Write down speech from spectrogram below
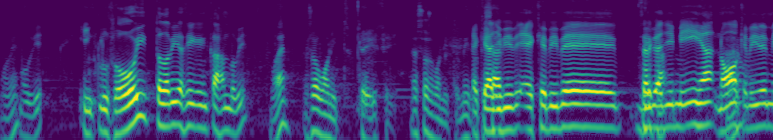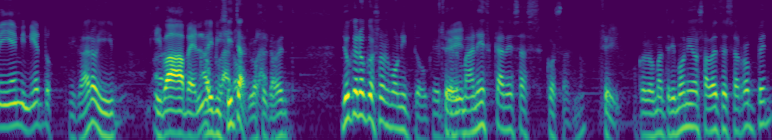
Muy bien. muy bien. Incluso hoy todavía sigue encajando bien. Bueno, eso es bonito. Sí, sí. Eso es bonito. Mira, Es que allí vive, es que vive, vive allí mi hija, no, Claro. es que vive mi hija y mi nieto. Y claro, y Y va a verlo. hay claro, visitas, claro. lógicamente. Yo creo que eso es bonito, que Sí. permanezcan esas cosas, ¿no? Sí. Porque los matrimonios a veces se rompen,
